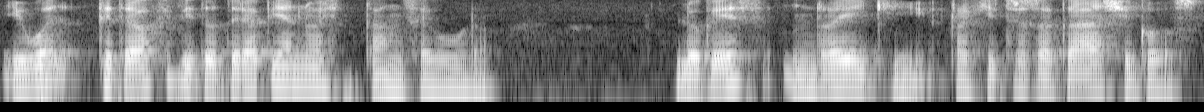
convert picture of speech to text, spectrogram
Igual que trabaje fitoterapia no es tan seguro. Lo que es Reiki, registros akáshicos,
